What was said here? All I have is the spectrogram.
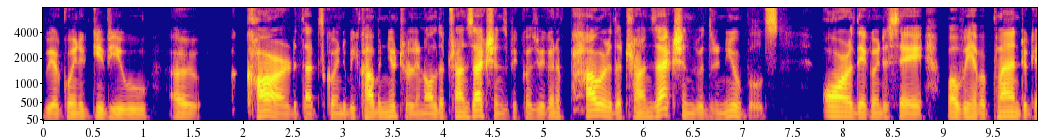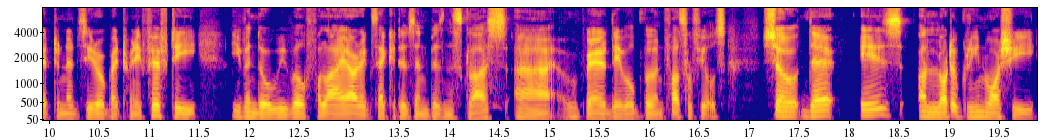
we are going to give you a card that's going to be carbon neutral in all the transactions because we're going to power the transactions with renewables. Or they're going to say, well, we have a plan to get to net zero by 2050, even though we will fly our executives in business class uh, where they will burn fossil fuels. So there is a lot of greenwashy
